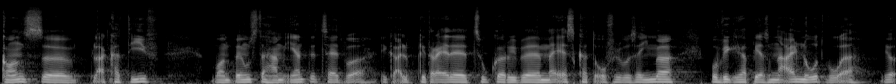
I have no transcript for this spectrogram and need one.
ganz äh, plakativ, wenn bei uns daheim Erntezeit war, egal ob Getreide, Zuckerrübe, Mais, Kartoffel, was auch immer, wo wirklich eine Personalnot war, ja,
